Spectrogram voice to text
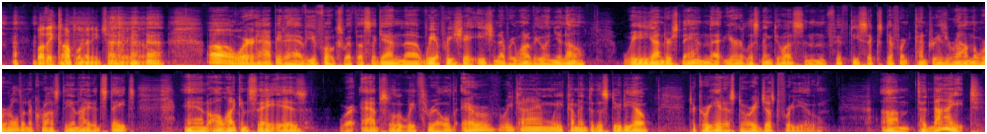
well, they complement each other. You know? oh, we're happy to have you folks with us again. Uh, we appreciate each and every one of you, and you know, we understand that you're listening to us in 56 different countries around the world and across the United States. And all I can say is we're absolutely thrilled every time we come into the studio to create a story just for you. Um, tonight,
